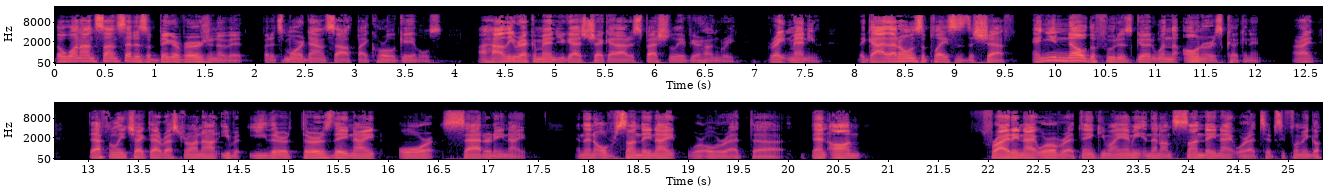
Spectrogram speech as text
the one on Sunset is a bigger version of it, but it's more down south by Coral Gables. I highly recommend you guys check it out, especially if you're hungry. Great menu. The guy that owns the place is the chef, and you know the food is good when the owner is cooking it. All right? Definitely check that restaurant out either, either Thursday night or Saturday night. And then over Sunday night, we're over at, uh, then on Friday night, we're over at Thank You Miami. And then on Sunday night, we're at Tipsy Flamingo.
